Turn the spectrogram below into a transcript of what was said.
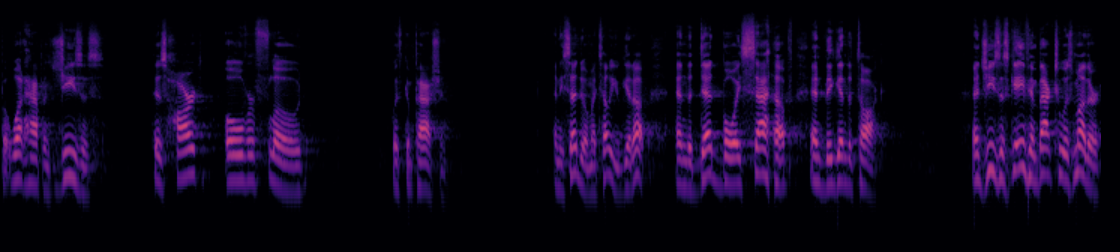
but what happens? Jesus, his heart overflowed with compassion. And he said to him, I tell you, get up. And the dead boy sat up and began to talk. And Jesus gave him back to his mother.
